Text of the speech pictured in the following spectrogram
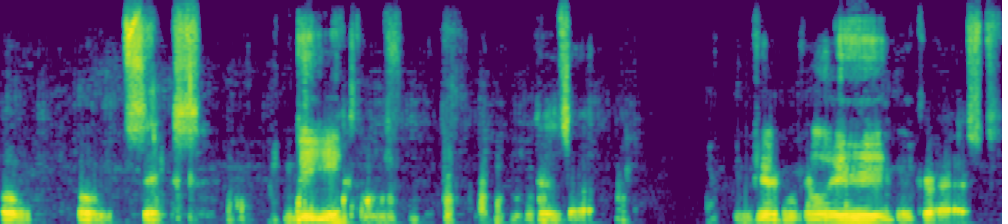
006 D because uh, computer completely crashed.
